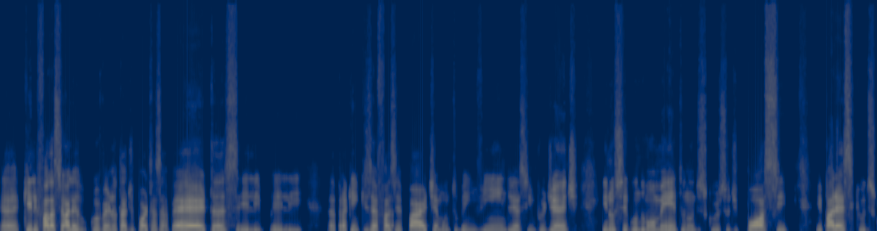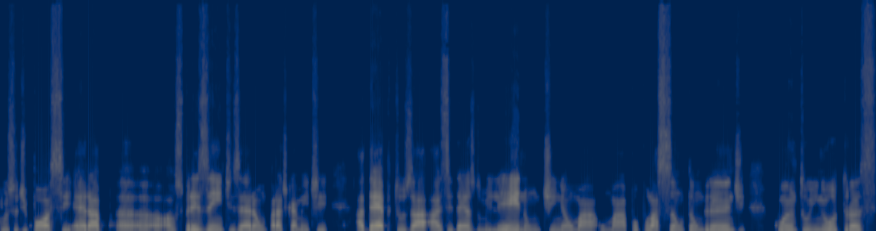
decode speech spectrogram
é, que ele fala assim: olha, o governo está de portas abertas, ele, ele é, para quem quiser fazer parte é muito bem-vindo e assim por diante. E no segundo momento, no discurso de posse, me parece que o discurso de posse era uh, aos presentes eram praticamente adeptos às ideias do Milley, não tinha uma, uma população tão grande quanto em outras,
